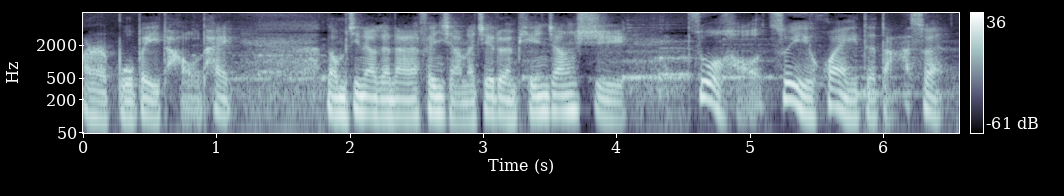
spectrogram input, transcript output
而不被淘汰。那我们今天要跟大家分享的这段篇章是做好最坏的打算。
